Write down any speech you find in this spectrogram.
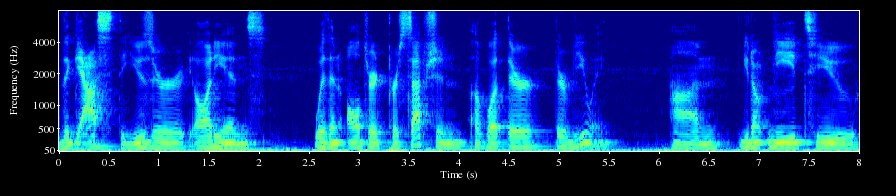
the guest the user the audience with an altered perception of what they're they're viewing. Um, you don't need to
